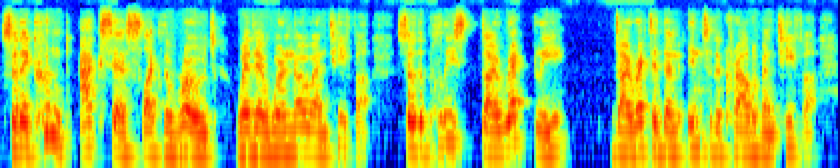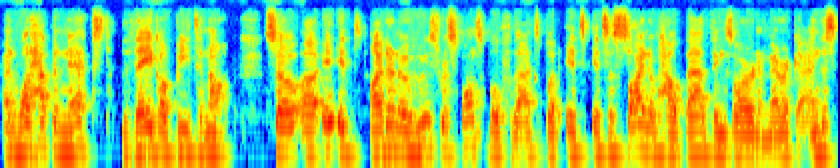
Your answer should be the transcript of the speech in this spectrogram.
So they couldn't access like the road where there were no Antifa. So the police directly directed them into the crowd of Antifa. And what happened next? They got beaten up. So uh, it, it, I don't know who's responsible for that, but it's it's a sign of how bad things are in America, and this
